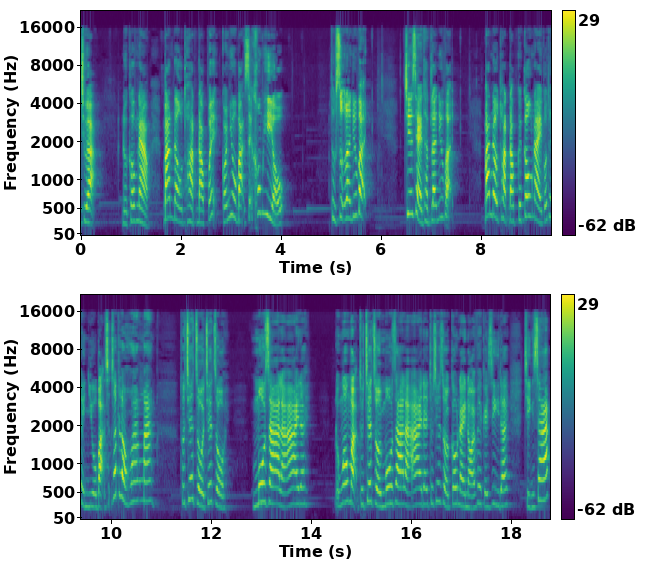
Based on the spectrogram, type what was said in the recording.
chưa ạ? Được không nào? Ban đầu thoạt đọc ấy, có nhiều bạn sẽ không hiểu. Thực sự là như vậy. Chia sẻ thật là như vậy. Ban đầu thoạt đọc cái câu này có thể nhiều bạn sẽ rất là hoang mang. Thôi chết rồi, chết rồi. Moza là ai đây? Đúng không ạ? Thôi chết rồi, Moza là ai đây? Thôi chết rồi, câu này nói về cái gì đây? Chính xác,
